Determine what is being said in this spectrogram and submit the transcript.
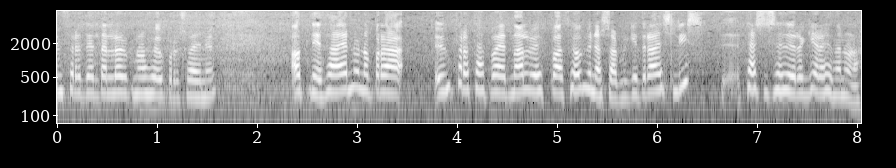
umferðadeildar lauruglan á höfuborgarsvæðinu Átni, það er núna bara umfrateppa hérna alveg upp að þjóðminnarsafni. Getur aðeins líst þessu sem þið eru að gera hérna núna?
